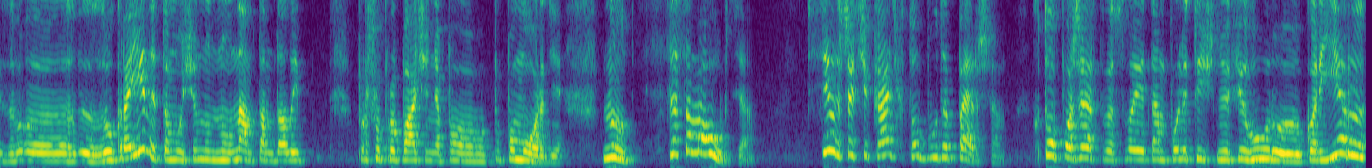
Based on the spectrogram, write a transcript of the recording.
з, е, з України, тому що ну, ну нам там дали, прошу пробачення по, по, по морді. Ну, це самогубця. Всі лише чекають, хто буде першим. Хто пожертвує своєю там політичною фігурою, кар'єрою,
